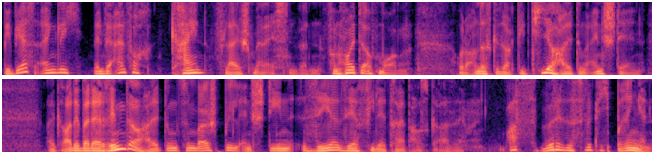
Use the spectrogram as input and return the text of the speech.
Wie wäre es eigentlich, wenn wir einfach kein Fleisch mehr essen würden, von heute auf morgen? Oder anders gesagt, die Tierhaltung einstellen. Weil gerade bei der Rinderhaltung zum Beispiel entstehen sehr, sehr viele Treibhausgase. Was würde das wirklich bringen?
